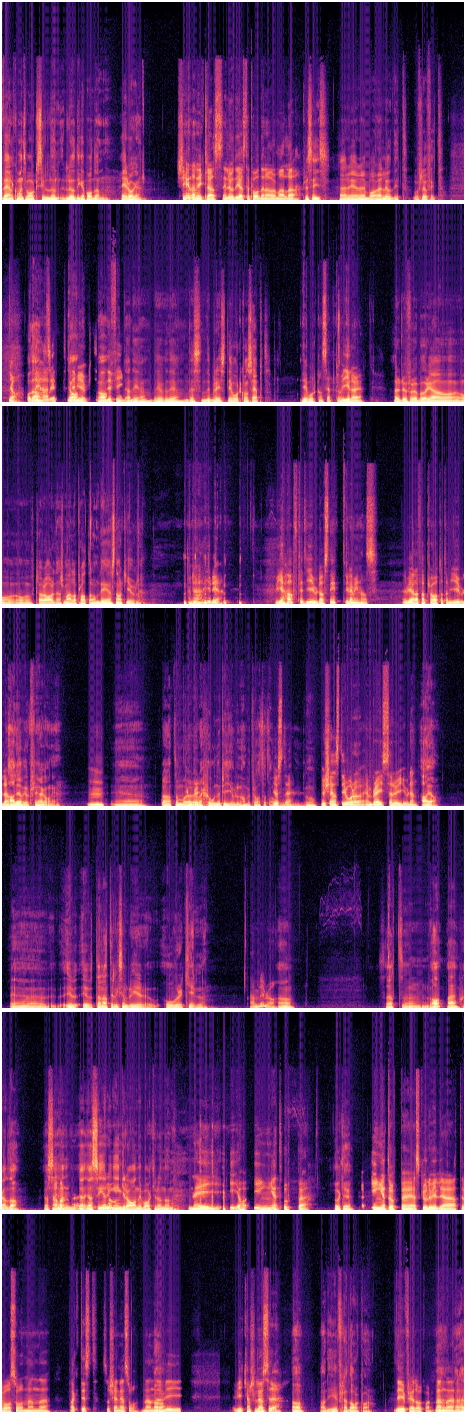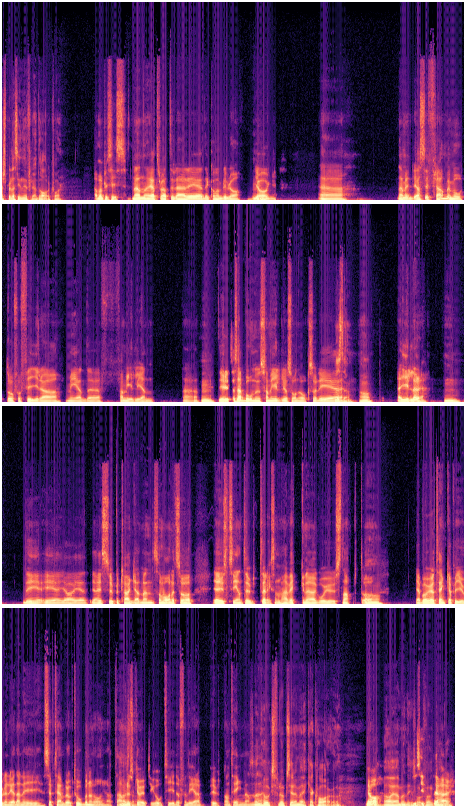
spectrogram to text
Välkommen tillbaka till den luddiga podden. Hej Roger. Tjena Niklas, den luddigaste podden av dem alla. Precis, här är det bara luddigt och fluffigt. Ja, Och det är härligt. Ja, Det är mjukt. Ja, Det är fint. Ja, det, det, det, det, det, det, det är vårt koncept. Det är vårt koncept och vi gillar det. Hörru du, för att börja och, och, och klara av det där som alla pratar om, det är snart jul. Det är ju det. Vi har haft ett julavsnitt vill jag minnas. Eller vi har i alla fall pratat om julen. Ja, det har vi gjort flera gånger. Mm. Eh, bland annat om våra Mm. relationer till julen har vi pratat om. Just det. Ja, Hur känns det i år då? Embracear du julen? ja. ja. Eh, utan att det liksom blir overkill. Ja, men det är bra. Ja. Så att, eh, ja, nej, själv då? Jag ser, Ja, men- jag, jag ser Ja. ingen gran i bakgrunden. Nej, jag har inget uppe. Okej. Inget uppe. Jag skulle vilja att det var så, men eh, faktiskt så känner jag så. Men Ja. eh, vi, vi kanske löser det. Ja. ja, det är ju flera dagar kvar. Det är ju flera dagar kvar. Men, Men, eh, det här spelas in i flera dagar kvar. Ja, men precis. Men eh, jag tror att det där är, det kommer bli bra. Mm. Jag, eh, nej, men jag ser fram emot att få fira med eh, familjen. Eh, Mm. det är lite så här bonusfamilj och så nu också. Det är, det. Ja. Jag gillar det. Mm. det är, jag, är, jag är supertaggad, men som vanligt så är jag ju sent ute. Liksom. De här veckorna går ju snabbt. Och Ja. Jag började tänka på julen redan i september, oktober någon gång. Att ja, nu det. ska vi ut i god tid och fundera ut någonting. Men, Sen eh, hux flux är det en vecka kvar. ja, Ja, ja, men det är nu så det sitter jag här.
